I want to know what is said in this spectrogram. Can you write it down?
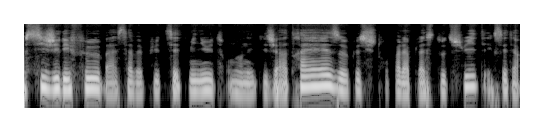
si j'ai les feux, bah, ça va plus de 7 minutes, on en est déjà à 13, que si je trouve pas la place tout de suite, etc.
